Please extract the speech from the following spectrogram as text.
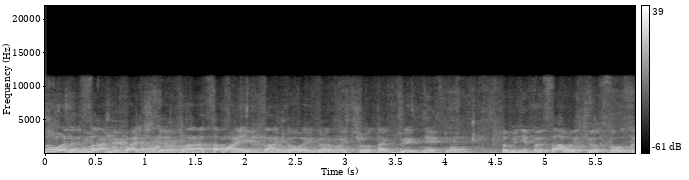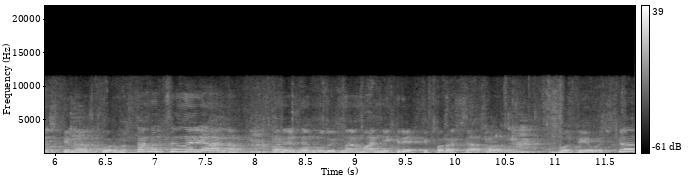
Ну вони самі, бачите, вона сама їх знає, коли кормить, що так в житті, то мені писали, що сосочки не откормиш. Та ну це нереально, вони ж не будуть нормальні крепкі поросята, бутилочки. Це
